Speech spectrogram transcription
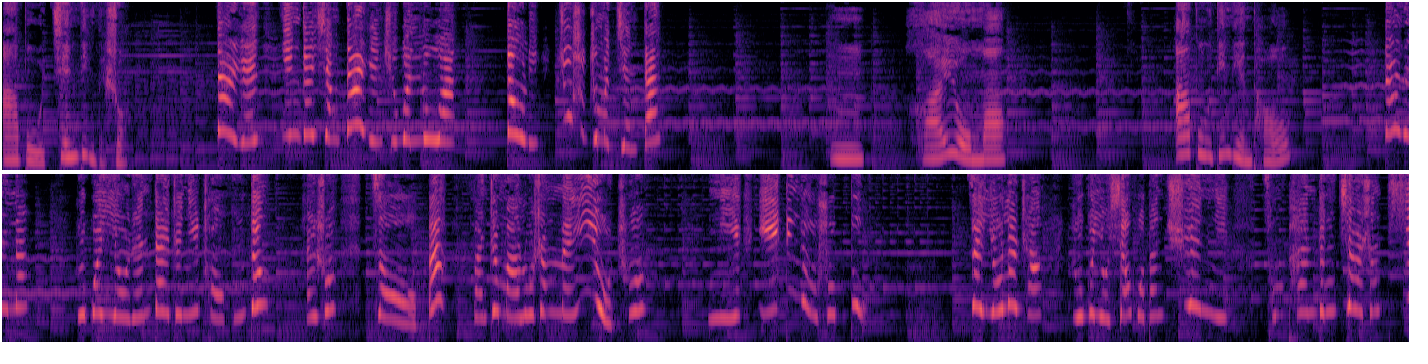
阿布坚定地说：“大人应该向大人去问路啊，道理就是这么简单。”嗯，还有吗？阿布点点头。当然了，如果有人带着你闯红灯，还说“走吧”，反正马路上没有车，你一定要说不。在游乐场，如果有小伙伴劝你从攀登架上跳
